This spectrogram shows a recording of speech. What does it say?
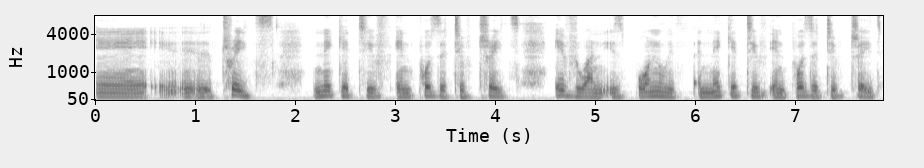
uh, uh, traits, negative and positive traits. Everyone is born with negative and positive traits.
